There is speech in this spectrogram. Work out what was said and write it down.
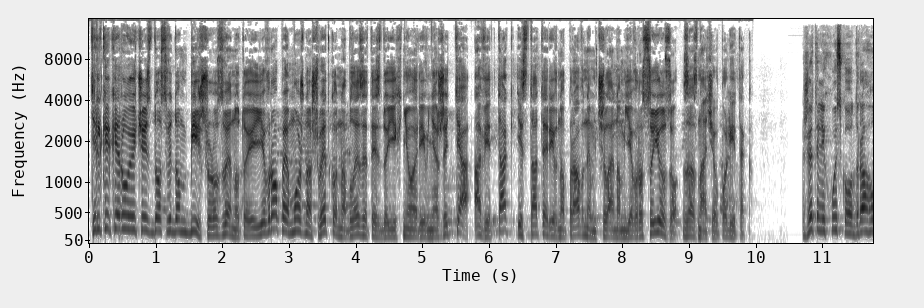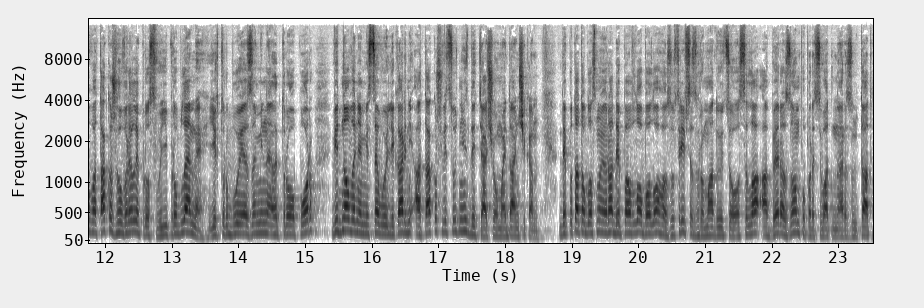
Тільки керуючись досвідом більш розвинутої Європи, можна швидко наблизитись до їхнього рівня життя, а відтак і стати рівноправним членом Євросоюзу, зазначив політик. Жителі Хуйського Драгова також говорили про свої проблеми. Їх турбує заміна електроопор, відновлення місцевої лікарні, а також відсутність дитячого майданчика. Депутат обласної ради Павло Болого зустрівся з громадою цього села, аби разом попрацювати на результат.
